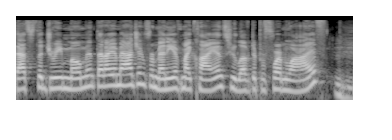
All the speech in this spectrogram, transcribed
That's the dream moment that i imagine for many of my clients who love to perform live. Mm-hmm.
